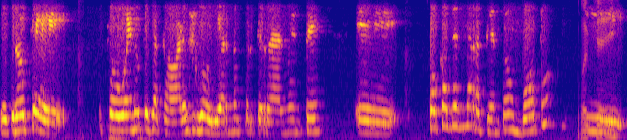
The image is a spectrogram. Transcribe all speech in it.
Yo creo que fue bueno que se acabara ese gobierno porque realmente eh, pocas veces me arrepiento de un voto y,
